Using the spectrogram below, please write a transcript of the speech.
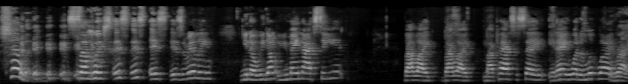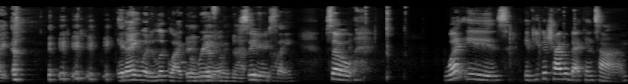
chilling. so it's, it's it's it's it's really, you know, we don't. You may not see it, by like by like my pastor say, it ain't what it look like. Right. it ain't what it look like for it real. Seriously. So, what is if you could travel back in time?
